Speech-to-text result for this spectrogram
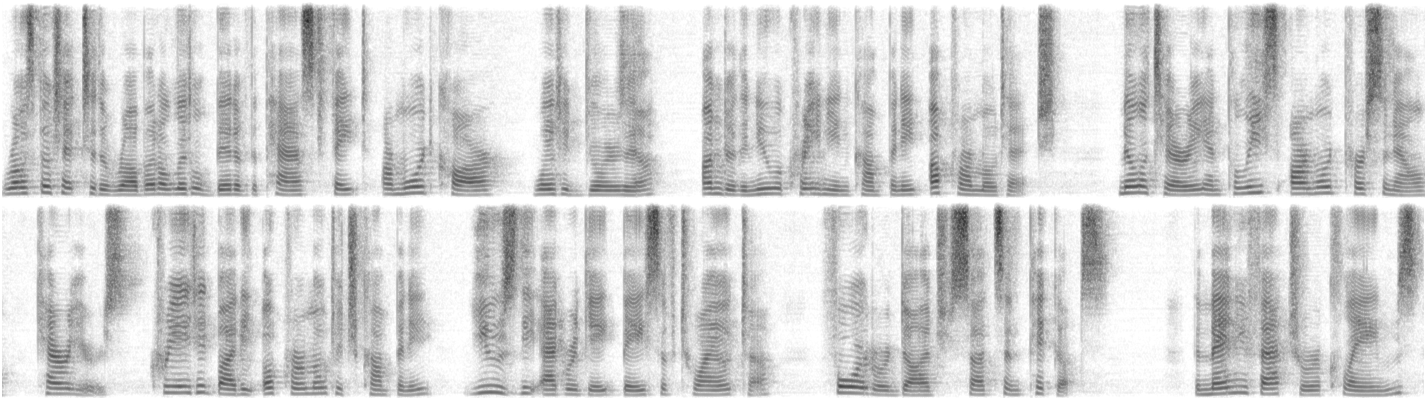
Rozpochet to the robot a little bit of the past fate armored car, weighted Gurza, under the new Ukrainian company Upramotic, military and police armored personnel carriers created by the Upramotic company use the aggregate base of Toyota, Ford or Dodge Suts and pickups. The manufacturer claims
